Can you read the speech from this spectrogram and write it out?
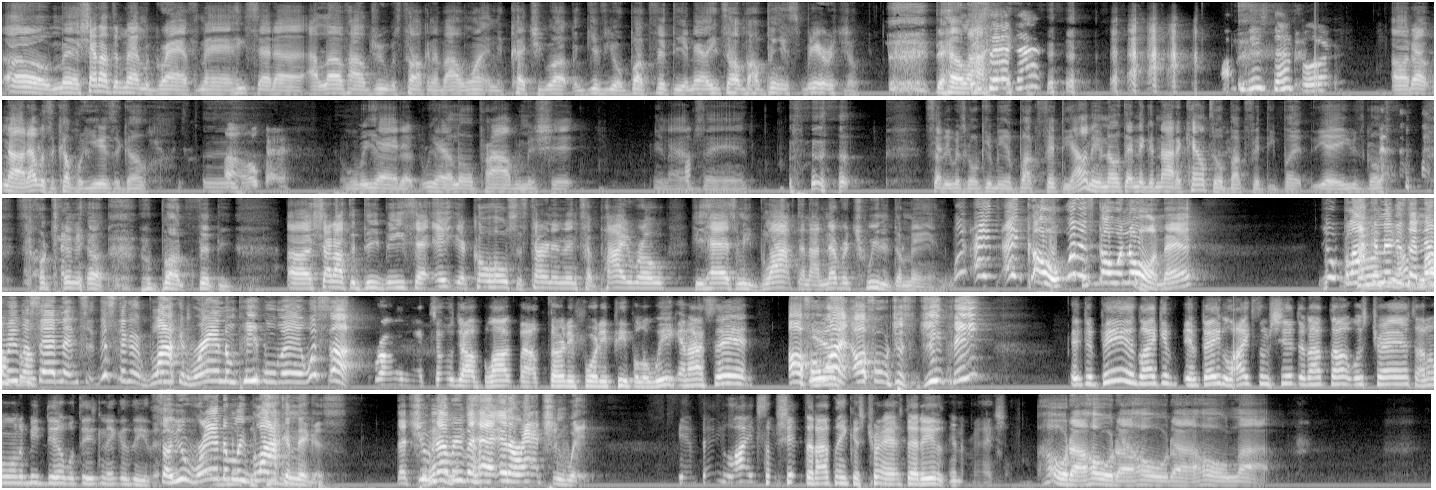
Oh man, shout out to Matt McGrath, man. He said, uh, I love how Drew was talking about wanting to cut you up and give you a buck fifty, and now he's talking about being spiritual. the hell He I said that. I missed that part. Oh that no, that was a couple years ago. Oh, okay. We had a we had a little problem and shit. You know what I'm saying? Said he was gonna give me a buck fifty. I don't even know if that nigga not account to a buck fifty, but yeah, he was gonna, gonna give me a, a buck fifty. Uh, shout out to DB. He said, eight, your co-host is turning into Pyro. He has me blocked and I never tweeted the man. What hey, hey Cole, what is going on, man? You blocking you, niggas that never even said nothing. This nigga blocking random people, man. What's up? Bro, I told y'all block about 30, 40 people a week, and I said Off of Yeah. what? Off of just GP? it depends. Like if, if they like some shit that I thought was trash, I don't want to be deal with these niggas either. So you randomly blocking niggas that you never even had interaction with. if they like some shit that I think is trash, that is interaction. Hold on, hold on, hold on, hold up.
